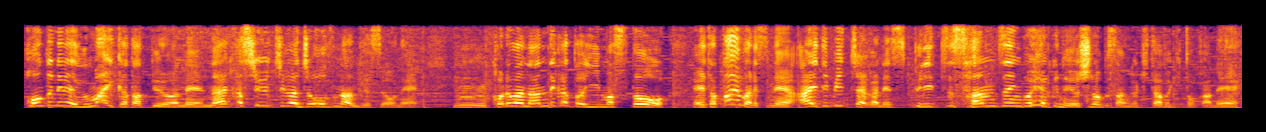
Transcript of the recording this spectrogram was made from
本当にね、上手い方っていうのはね、流し打ちが上手なんですよね。うん、これはなんでかと言いますと、えー、例えばですね、相手ピッチャーがね、スピリッツ3500の由伸さんが来た時とかね、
